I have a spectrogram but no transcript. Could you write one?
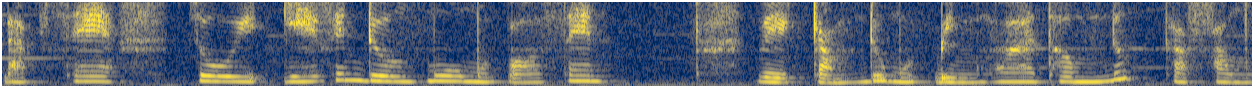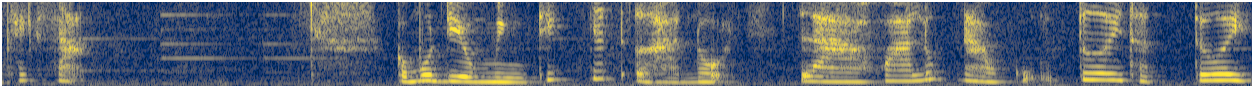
đạp xe, rồi ghé ven đường mua một bó sen, về cắm được một bình hoa thơm nức cả phòng khách sạn. Có một điều mình thích nhất ở hà nội là hoa lúc nào cũng tươi thật tươi.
